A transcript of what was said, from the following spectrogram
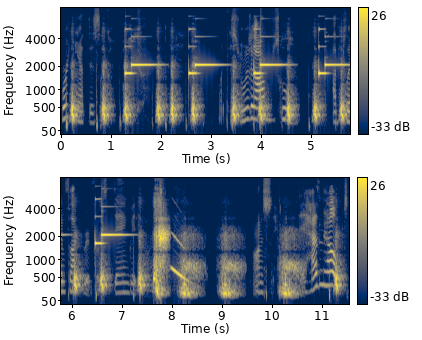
Working at this like, like, like as soon as I got home from school. Been Flappy for this dang video. Honestly, it hasn't helped.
